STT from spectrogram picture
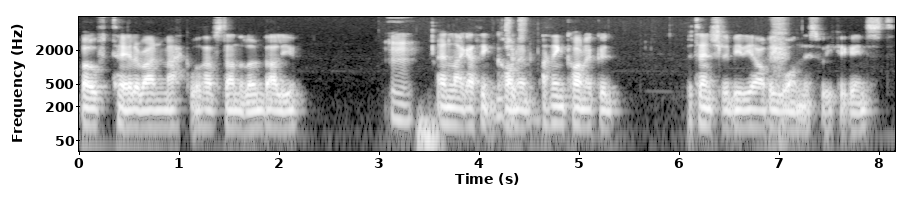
both Taylor and Mack will have standalone value, Mm. and like I think Conner, I think Conner could potentially be the RB one this week against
